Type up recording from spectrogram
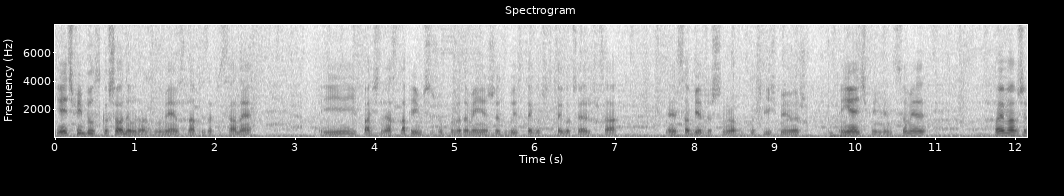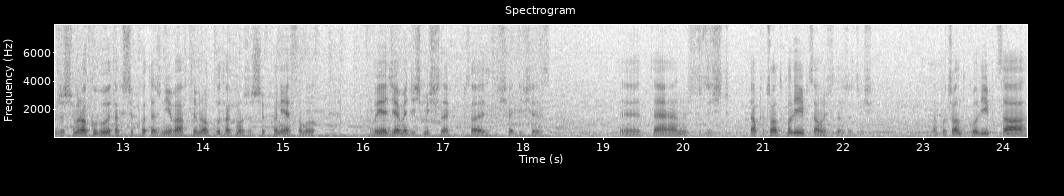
jęczmień był skoszony u nas, bo miałem snapy zapisane. I właśnie na snapie mi przyszło powiadomienie, że 26 czerwca e, sobie w zeszłym roku kosiliśmy już jęczmień, więc w sumie powiem wam, że w zeszłym roku były tak szybko te żniwa, w tym roku tak może szybko nie są, bo wyjedziemy gdzieś myślę, co jest dzisiaj, dzisiaj jest y, ten, myślę, że gdzieś na początku lipca myślę, że gdzieś na początku lipca,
